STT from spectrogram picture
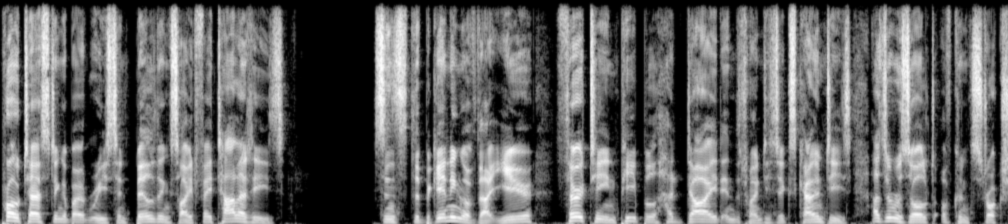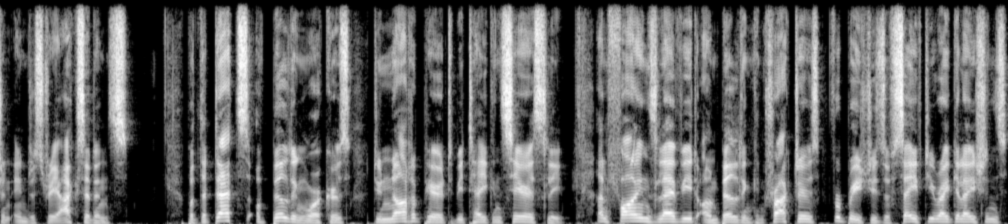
protesting about recent building site fatalities. Since the beginning of that year, 13 people had died in the 26 counties as a result of construction industry accidents. But the deaths of building workers do not appear to be taken seriously, and fines levied on building contractors for breaches of safety regulations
